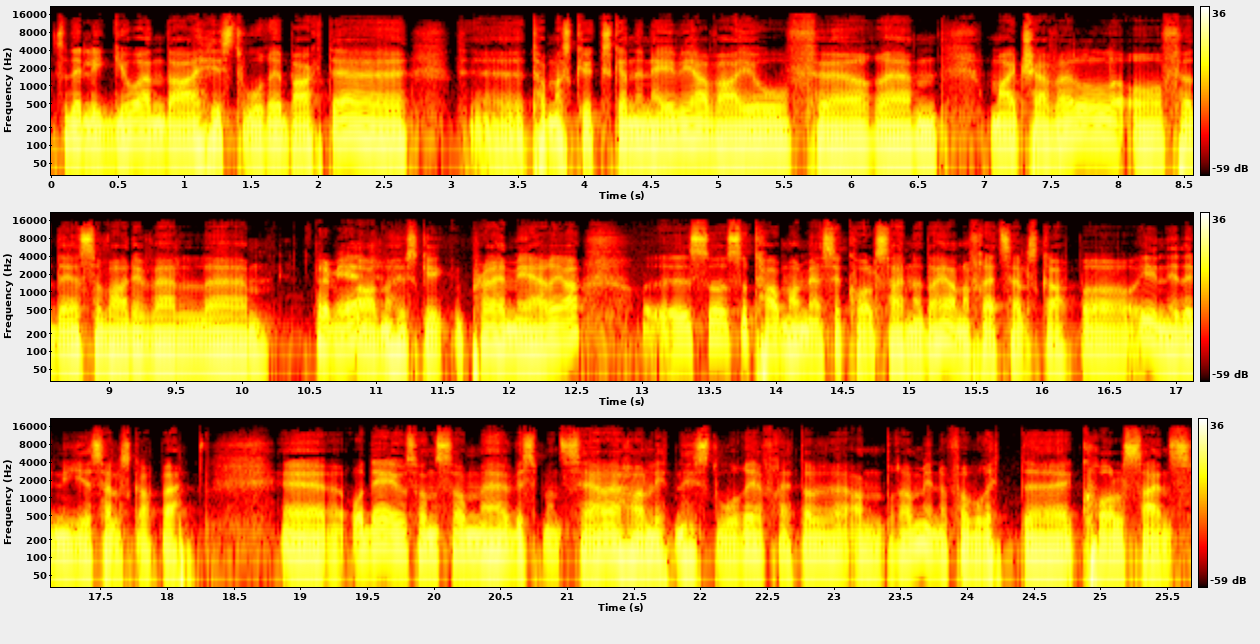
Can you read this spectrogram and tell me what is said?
så det ligger jo en da historie bak det. Eh, Thomas Cook Scandinavia var jo før um, My Travel, og før det så var det vel um, Premier? Ja, nå husker jeg. Premier, ja. Så, så tar man med seg callsignet da gjerne fra et selskap og inn i det nye selskapet. Eh, og det er jo sånn som eh, hvis man ser Jeg har en liten historie fra et av andre av mine favoritt-callsigns.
